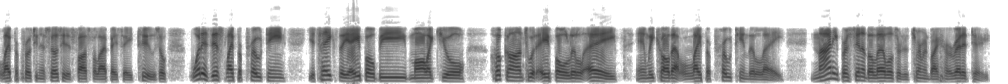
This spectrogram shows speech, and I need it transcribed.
lipoprotein associated phospholipase A2. So what is this lipoprotein? You take the ApoB molecule, hook onto it apo little a, and we call that lipoprotein little a. 90% of the levels are determined by heredity.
